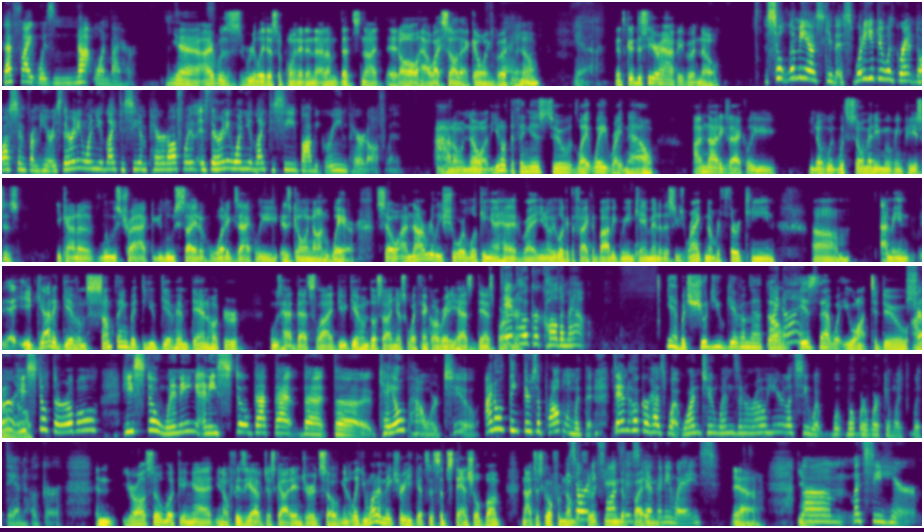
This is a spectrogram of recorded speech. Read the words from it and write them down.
That fight was not won by her. Yeah, I was really disappointed in that. I'm that's not at all how I saw that going, but right. no. Yeah. It's good to see her happy, but no. So let me ask you this. What do you do with Grant Dawson from here? Is there anyone you'd like to see him paired off with? Is there anyone you'd like to see Bobby Green paired off with? I don't know. Uh, you know what the thing is too? Lightweight right now, I'm not exactly, you know, with, with so many moving pieces, you kind of lose track, you lose sight of what exactly is going on where. So I'm not really sure looking ahead, right? You know, you look at the fact that Bobby Green came into this, he's ranked number 13. Um, I mean, you got to give him something, but do you give him Dan Hooker, who's had that slide? Do you give him Dos Anjos, who I think already has a dance partner? Dan Hooker called him out. Yeah, but should you give him that though? Why not? Is that what you ought to do? Sure, he's still durable. He's still winning, and he's still got that that the KO power too. I don't think there's a problem with it. Dan Hooker has what one, two wins in a row here. Let's see what what, what we're working with with Dan Hooker. And you're also looking at you know Fiziev just got injured, so you know like you want to make sure he gets a substantial bump, not just go from number thirteen to Fiziev fighting. anyways. Yeah. Yeah. Um, let's see here.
